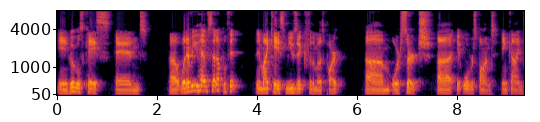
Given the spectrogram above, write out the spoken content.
in Google's case, and uh, whatever you have set up with it. In my case, music for the most part, um, or search. Uh, it will respond in kind,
